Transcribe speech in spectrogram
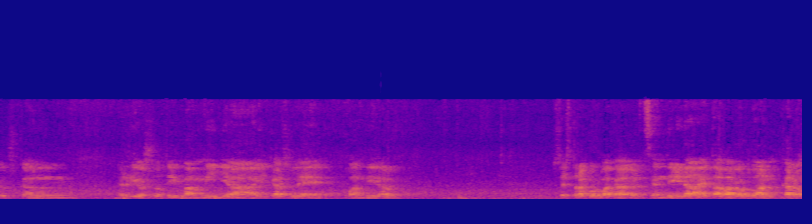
Euskal Herri osotik, ba, mila ikasle joan dira zestrakurbak agertzen dira, eta bar, orduan, karo,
